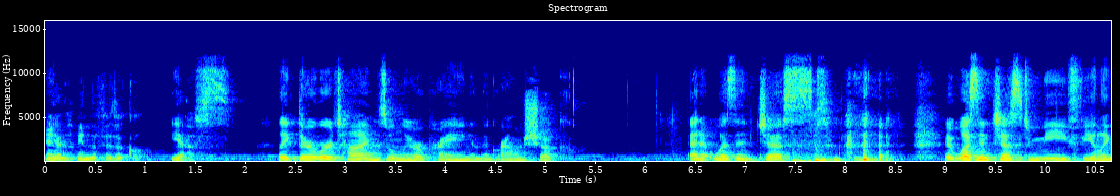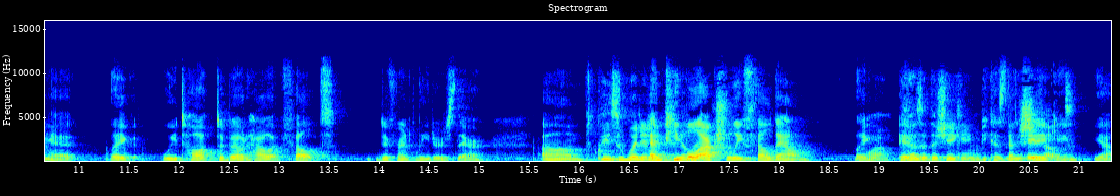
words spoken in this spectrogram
and Yeah. in the physical. yes. Like there were times when we were praying and the ground shook. And it wasn't just it wasn't just me feeling it. Like we talked about how it felt different leaders there. Um, Okay, so what did and people like? actually fell down. Like wow. it- because of the shaking. because of the they felt. shaking. Yeah.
